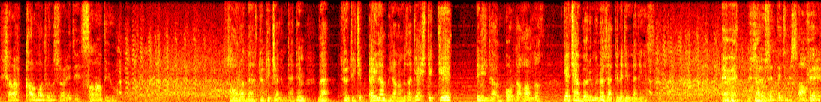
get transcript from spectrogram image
şarap kalmadığını söyledi. Sana diyor. Sonra ben süt içelim dedim ve süt içip eylem planımıza geçtik ki işte orada kaldık. Geçen bölümün özetini dinlediniz. Evet, güzel özetlediniz. Aferin.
